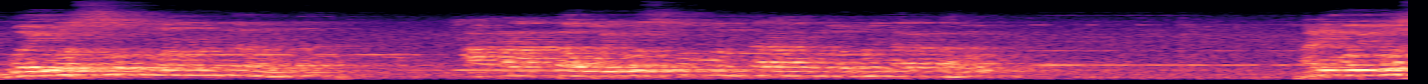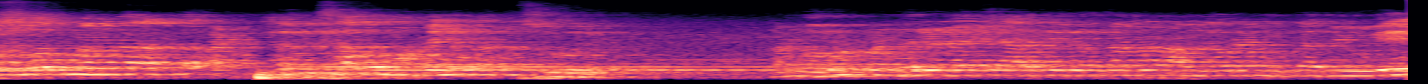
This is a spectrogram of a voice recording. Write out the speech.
वैवस्वत मन्वंतर म्हणतात. आपण आता वैवस्वत मंत्रा मनवंतरात आहोत. आणि वैवस्वत मंत्रातलं अठ्ठावीसावं महायुग आता सुरू आहे. आणि म्हणून पंढरीराच्या आरती करताना नामदेवराय म्हणतात युगे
